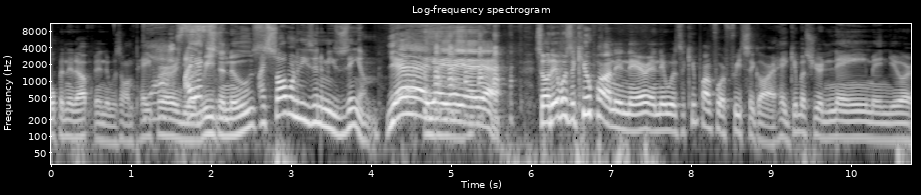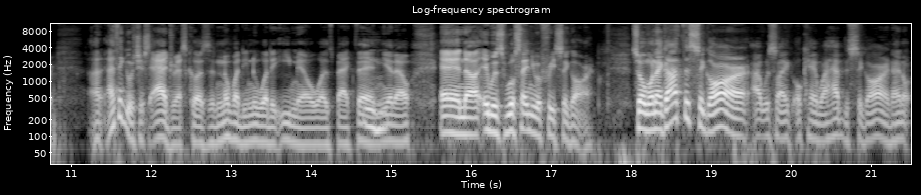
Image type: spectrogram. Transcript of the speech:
open it up and it was on paper Yes. and you I read the news? I saw one of these in a museum. Yeah, yeah, yeah, yeah, yeah. so there was a coupon in there, and there was a coupon for a free cigar. Hey, give us your name and your. I think it was just address because nobody knew what an email was back then, you know. And uh, it was, we'll send you a free cigar. So when I got the cigar, I was like, okay, well, I have the cigar and I don't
